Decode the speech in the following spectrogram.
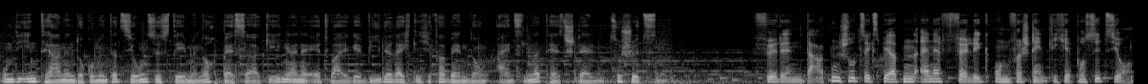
um die internen Dokumentationssysteme noch besser gegen eine etwaige widerrechtliche Verwendung einzelner Teststellen zu schützen. Für den Datenschutzexperten eine völlig unverständliche Position.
